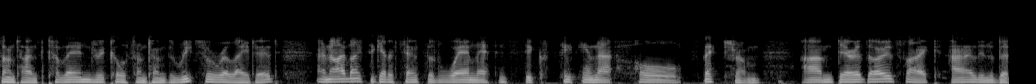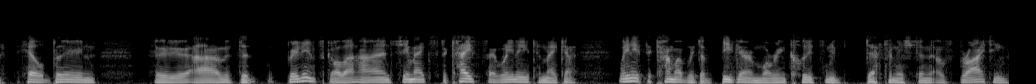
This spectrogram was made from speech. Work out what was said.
sometimes calendrical, sometimes ritual related. And I'd like to get a sense of where sticks fit in that whole spectrum. Um, there are those like Elizabeth Hill Boone, who uh, is a brilliant scholar, and she makes the case that we need to make a we need to come up with a bigger, and more inclusive definition of writing.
